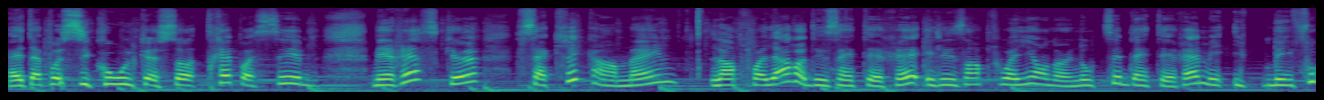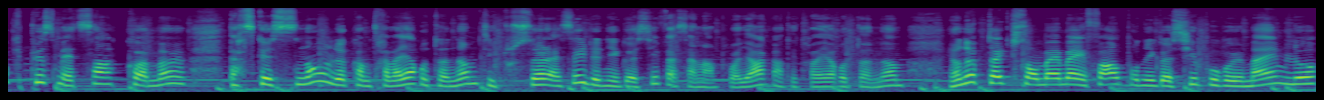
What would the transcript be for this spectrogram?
elle était pas si cool que ça. Très possible. Mais reste que ça crée quand même, l'employeur a des intérêts et les employés ont un autre type d'intérêt, mais il, faut qu'ils puissent mettre ça en commun. Parce que sinon, comme travailleur autonome, tu es tout seul. Essaye de négocier face à l'employeur quand tu es travailleur autonome. Il y en a peut-être qui sont bien, bien forts pour négocier pour eux-mêmes, là,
